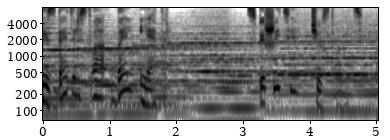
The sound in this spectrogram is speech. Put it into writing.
Издательство Бель Леттер. Спешите чувствовать.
